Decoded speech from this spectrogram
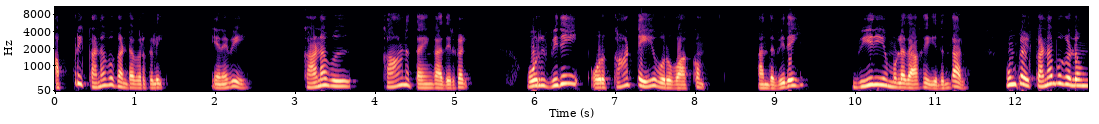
அப்படி கனவு கண்டவர்களே. எனவே கனவு காண தயங்காதீர்கள். ஒரு விதை ஒரு காட்டையே உருவாக்கும். அந்த விதை வீரியமுள்ளதாக இருந்தால் உங்கள் கனவுகளும்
